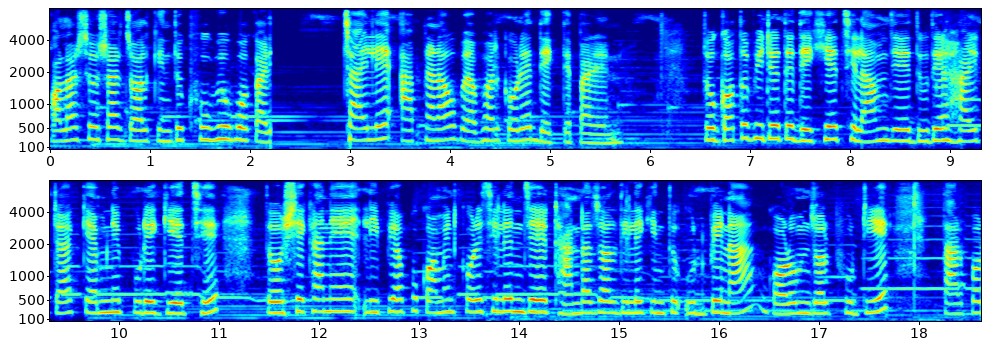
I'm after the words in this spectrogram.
কলার শসার জল কিন্তু খুবই উপকারী। চাইলে আপনারাও ব্যবহার করে দেখতে পারেন। তো গত ভিডিওতে দেখিয়েছিলাম যে দুধের হাঁড়িটা কেমনে পুড়ে গিয়েছে। তো সেখানে লিপি আপু কমেন্ট করেছিলেন যে ঠান্ডা জল দিলে কিন্তু উঠবে না, গরম জল ফুটিয়ে তারপর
